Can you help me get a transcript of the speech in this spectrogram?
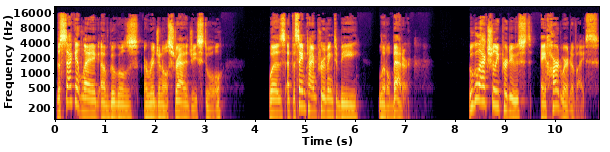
The second leg of Google's original strategy stool was at the same time proving to be little better. Google actually produced a hardware device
